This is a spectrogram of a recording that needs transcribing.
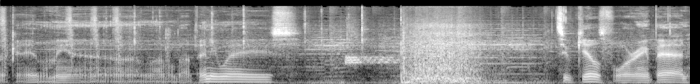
Okay, Lamia uh, leveled up anyways. Two kills for ain't bad.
